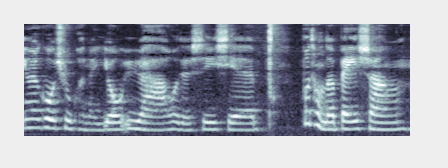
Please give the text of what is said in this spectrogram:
因为过去可能忧郁啊，或者是一些不同的悲伤，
